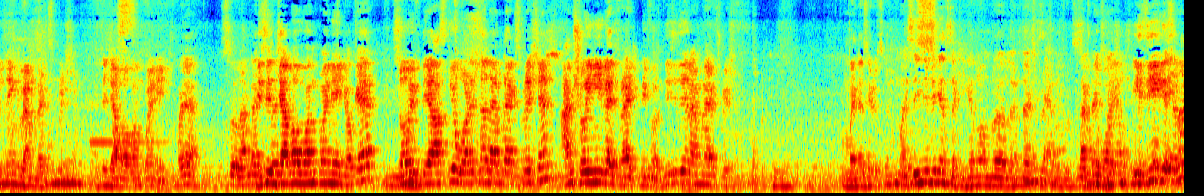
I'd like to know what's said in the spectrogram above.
Using lambda expression. This is Java 1.8. Oh yeah. So lambda. This is Java 1.8, okay? So if they ask you what is the lambda expression, I'm showing you guys right before. This is a lambda expression. Seven? মানে সিগনিফিকেন্সটা কি কেন আমরা ল্যামডা এক্সপ্রেশন করছি Lambda expression. Easy গেছে না?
